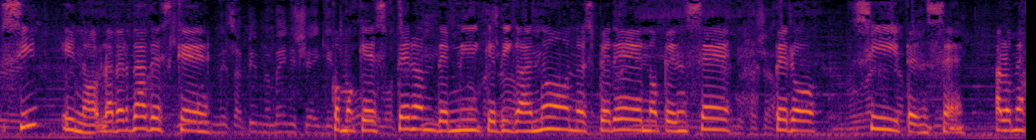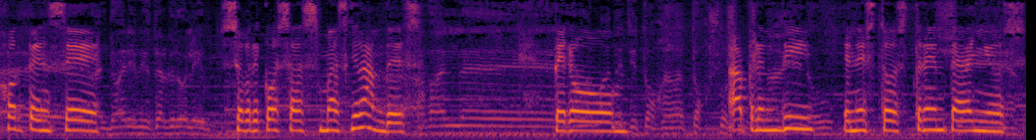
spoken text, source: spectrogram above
Sí y no. La verdad es que como que esperan de mí que diga no, no esperé, no pensé, pero sí pensé. A lo mejor pensé sobre cosas más grandes, pero aprendí en estos 30 años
